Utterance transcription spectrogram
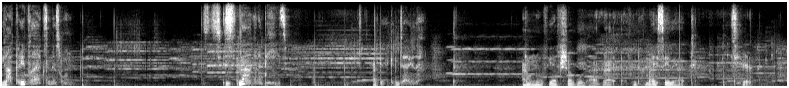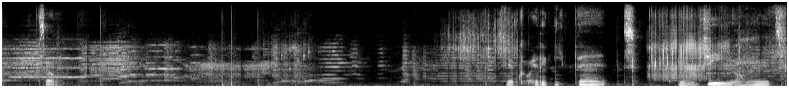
You got three flags in this one. It's, it's not gonna be easy. I, I can tell you that. I don't know if you have shovel guy, but every time I say that, he's here. So. Yep, go ahead and eat that. Number G, alright.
